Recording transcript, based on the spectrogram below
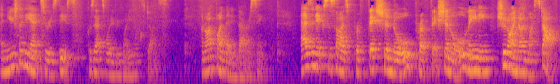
And usually the answer is this, because that's what everybody else does. And I find that embarrassing. As an exercise professional, professional, meaning should I know my stuff?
